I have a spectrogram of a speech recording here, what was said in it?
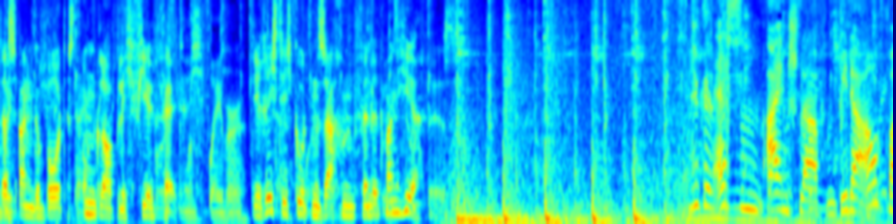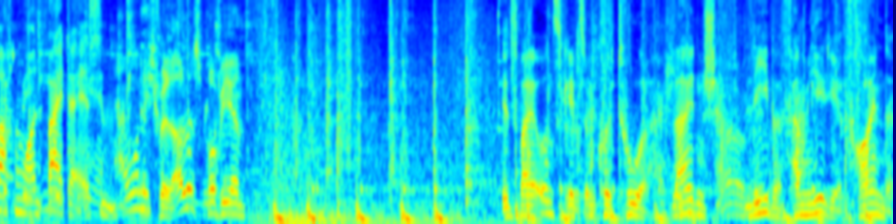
Das Angebot ist unglaublich vielfältig. Die richtig guten Sachen findet man hier. Essen, einschlafen, wieder aufwachen und weiter essen. Ich will alles probieren. Bei uns geht's um Kultur, Leidenschaft, Liebe, Familie, Freunde.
